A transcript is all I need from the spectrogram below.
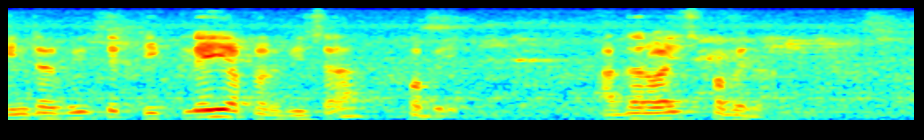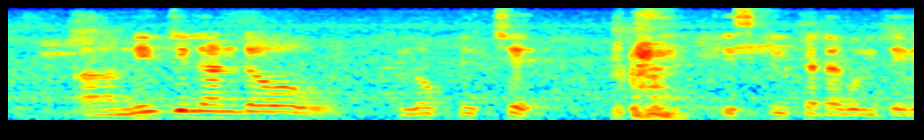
ইন্টারভিউতে টিকলেই আপনার ভিসা হবে। আদারওয়াইজ হবে না। নিউজিল্যান্ডেও লোক নিচ্ছে। স্কিল ক্যাটাগরিতে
